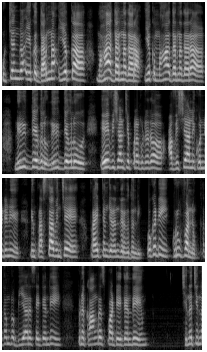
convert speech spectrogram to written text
ముఖ్యంగా ఈ యొక్క ధర్న ఈ యొక్క మహాధర్ణ ధర ఈ యొక్క మహాధర్ణ ధర నిరుద్యోగులు నిరుద్యోగులు ఏ విషయాలు చెప్పాలనుకుంటున్నారో ఆ విషయాల్ని కొన్నిటిని నేను ప్రస్తావించే ప్రయత్నం చేయడం జరుగుతుంది. ఒకటి గ్రూప్ వన్. గతంలో బీఆర్ఎస్ అయితేంది కాంగ్రెస్ పార్టీ అయితేంది చిన్న చిన్న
